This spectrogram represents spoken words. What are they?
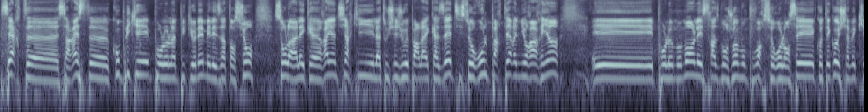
Certes, euh, ça reste euh, compliqué pour l'Olympique lyonnais, mais les intentions sont là. Avec euh, Ryan Cherki, la touche est jouée par Lacazette. Il se roule par terre, il n'y aura rien. Et pour le moment, les Strasbourgeois vont pouvoir se relancer côté gauche avec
